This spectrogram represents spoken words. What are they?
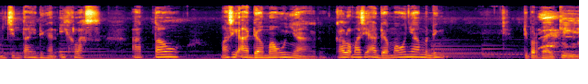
mencintai dengan ikhlas? Atau masih ada maunya gitu. kalau masih ada maunya mending diperbaiki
